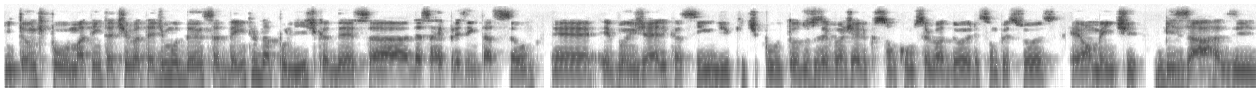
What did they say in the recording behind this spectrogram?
Então tipo uma tentativa até de mudança dentro da política dessa dessa representação é, evangélica assim de que tipo todos os evangélicos são conservadores são pessoas realmente bizarras e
